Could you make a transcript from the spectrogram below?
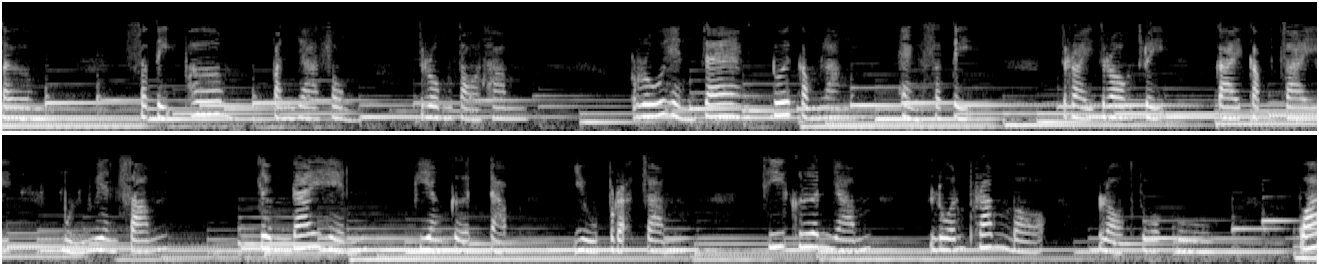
เติม สติเพิ่ม ปัญญาส่ง ตรงต่อธรรม รู้เห็นแจ้งด้วยกำลังแห่งสติ ไตรตรองตริ กายกับใจ หมุนเวียนซ้ำ จึงได้เห็น พียงเกิดดับ อยู่ประจำที่เคลื่อนย้ำล้วนพร่ำบอก หลอกตัวกู ว่า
